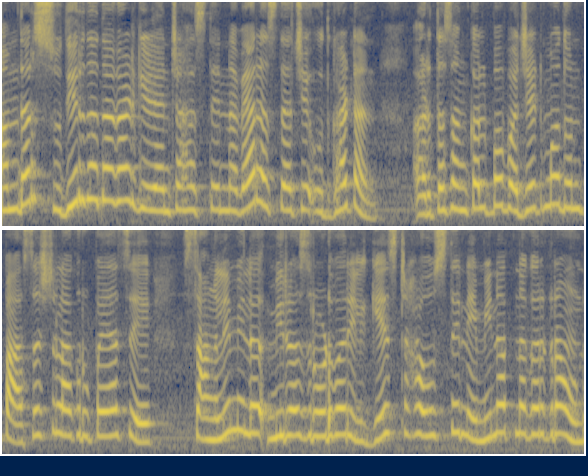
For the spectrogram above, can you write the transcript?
आमदार सुधीरदादा गाडगीळ यांच्या हस्ते नव्या रस्त्याचे उद्घाटन. अर्थसंकल्प बजेटमधून पासष्ट लाख रुपयाचे सांगली मिल मिरज रोडवरील गेस्ट हाऊस ते नेमिनाथ नगर ग्राउंड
